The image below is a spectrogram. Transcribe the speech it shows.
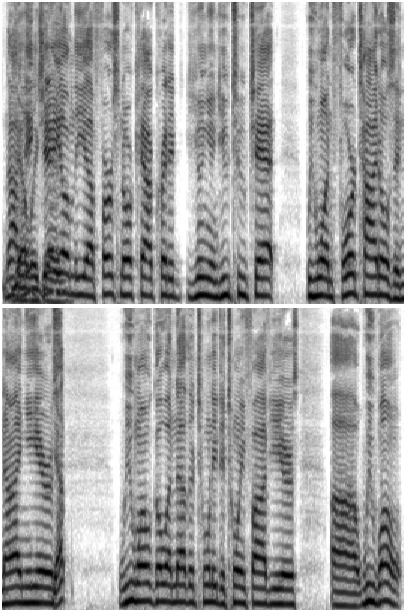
Nah, Yell Nick J on the uh, First North Cal Credit Union YouTube chat. We won four titles in nine years. Yep. We won't go another 20 to 25 years. Uh, we won't.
